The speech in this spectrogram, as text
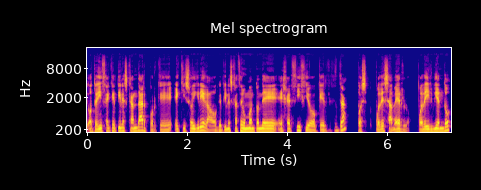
o te dice que tienes que andar porque X o Y, o que tienes que hacer un montón de ejercicio, que, etcétera, pues puedes saberlo. Puede ir viendo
